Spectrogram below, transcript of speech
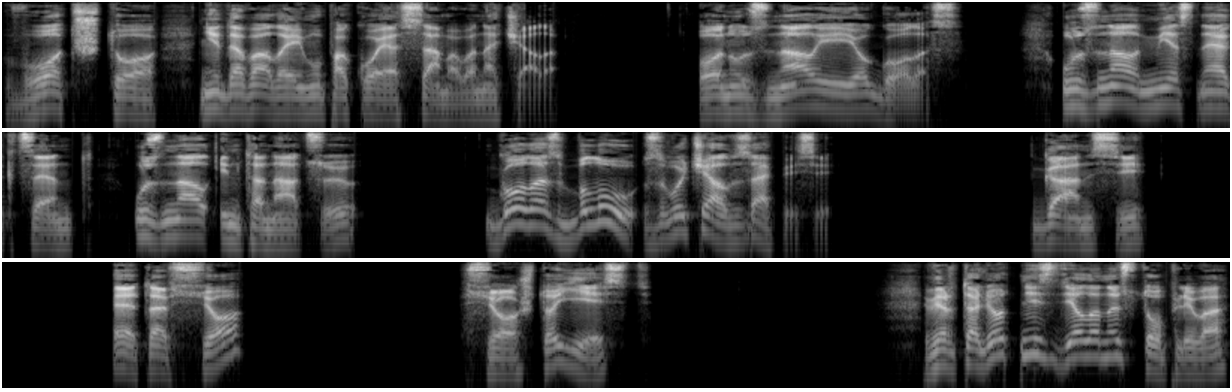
Вот что не давало ему покоя с самого начала. Он узнал ее голос, узнал местный акцент, узнал интонацию. Голос Блу звучал в записи. Ганси. Это все? Все, что есть. Вертолет не сделан из топлива,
